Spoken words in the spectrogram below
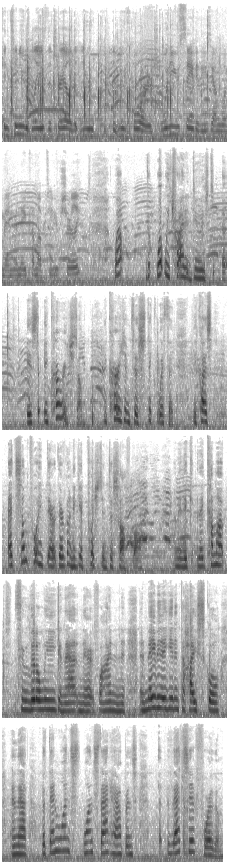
continue to blaze the trail that you that you forged. What do you say to these young women when they come up to you, Shirley? Well, the, what we try to do is to, uh, is to encourage them, encourage them to stick with it, because at some point they're they're going to get pushed into softball. I mean, they, they come up through little league and that, and they're fine, and, and maybe they get into high school and that. But then once once that happens, that's it for them.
